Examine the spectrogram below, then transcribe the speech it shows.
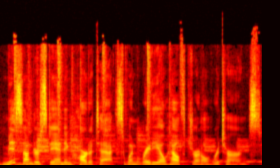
Misunderstanding heart attacks when Radio Health Journal returns.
